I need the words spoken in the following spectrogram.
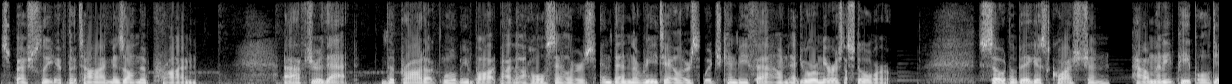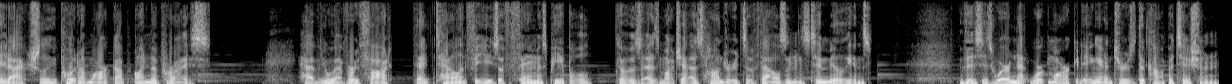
especially if the time is on the prime. After that, the product will be bought by the wholesalers and then the retailers which can be found at your nearest store. So the biggest question, how many people did actually put a markup on the price? Have you ever thought that talent fees of famous people goes as much as hundreds of thousands to millions? This is where network marketing enters the competition.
